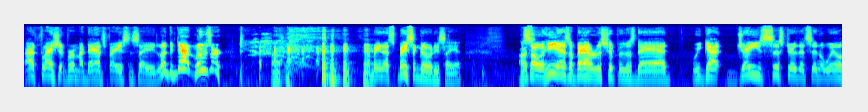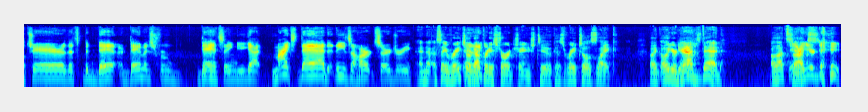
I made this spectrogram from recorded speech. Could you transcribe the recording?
I'd flash it from my dad's face and say, look at that loser." Uh. I mean, that's basically what he's saying. So he has a bad relationship with his dad. We got Jay's sister that's in a wheelchair that's been da- damaged from dancing. You got Mike's dad that needs a heart surgery. And uh, say Rachel Yeah, got they- pretty shortchanged too, because Rachel's like, like, oh, your Yeah. dad's dead. Oh, that sucks. Yeah, your da-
